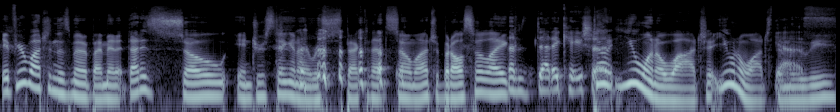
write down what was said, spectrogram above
if you're watching this minute by minute, that is so interesting, and I respect that so much. But also, like, That is dedication. you want to watch it. You want to watch the Yes. movie.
